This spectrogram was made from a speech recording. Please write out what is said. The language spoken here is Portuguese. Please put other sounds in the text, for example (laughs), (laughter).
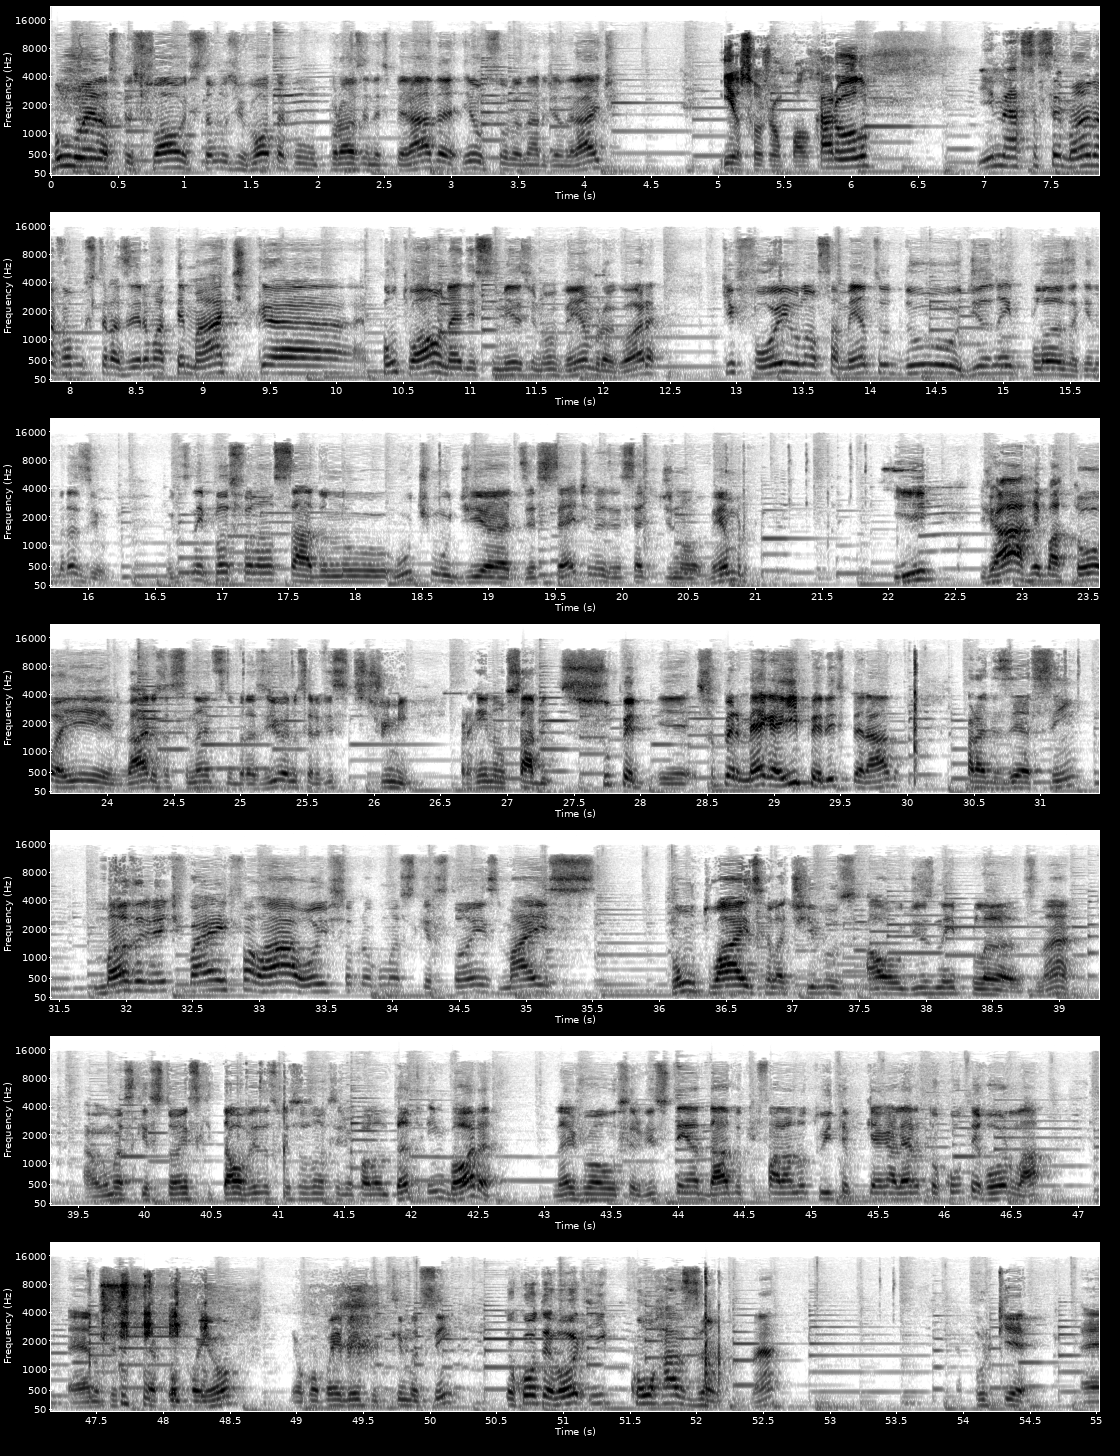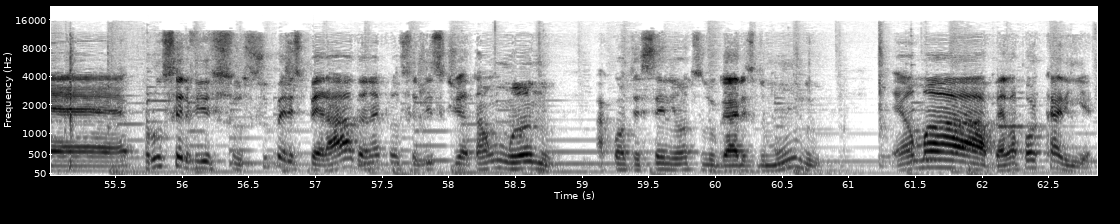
Buenas, pessoal. Estamos de volta com o Prosa Inesperada. Eu sou Leonardo de Andrade. E eu sou João Paulo Carolo. E nessa semana vamos trazer uma temática pontual né, desse mês de novembro agora, que foi o lançamento do Disney Plus aqui no Brasil. O Disney Plus foi lançado no último dia 17, né, 17 de novembro, e já arrebatou aí vários assinantes no Brasil, é no serviço de streaming para quem não sabe, super, eh, super mega hiper esperado, para dizer assim. Mas a gente vai falar hoje sobre algumas questões mais pontuais relativos ao Disney Plus, né? Algumas questões que talvez as pessoas não estejam falando tanto, embora, né, João, o serviço tenha dado o que falar no Twitter, porque a galera tocou o terror lá. É, não sei se você acompanhou, (laughs) eu acompanhei bem por cima assim. Tocou o terror e com razão, né? Por quê? É, para um serviço super esperado, né, para um serviço que já está há um ano acontecendo em outros lugares do mundo, é uma bela porcaria.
